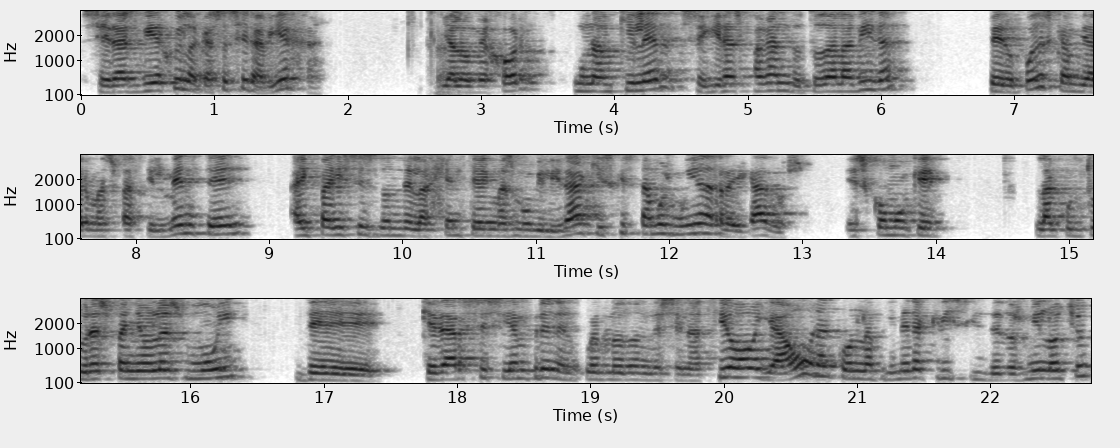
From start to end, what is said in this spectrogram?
serás viejo y la casa será vieja. Y a lo mejor un alquiler seguirás pagando toda la vida, pero puedes cambiar más fácilmente. Hay países donde la gente hay más movilidad, aquí es que estamos muy arraigados. Es como que la cultura española es muy de quedarse siempre en el pueblo donde se nació y ahora con la primera crisis de 2008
